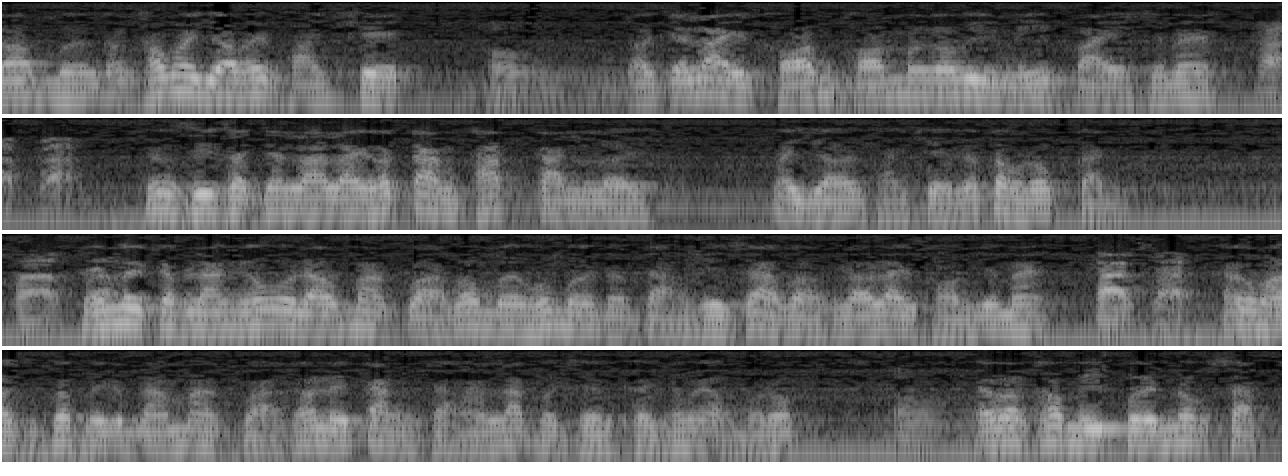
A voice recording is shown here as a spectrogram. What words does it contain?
ล้อมเมืองเขาเขาไม่ยอมให้ผ่านเขตโอ้เราจะไล่ขอมขอมมันก็วิ่งหนีไปใช่ไหมครับครับถึงศรีสัชนาลัยเขาตั้งทัพกันเลย ไม่ยอมให้ผ่านเขตก็ต้องรบกันครับ ในเมื่อกำลังของเรามากกว่าเพราะเมืองของเมืองต่างๆ ที่ทราบว่าเราไล่ขอมใช่ไหมครับครับเขาก็มาสิเพมีกำลังมากกว่า เขาเลยตั้งทหารรับมาเชิญเคินเขาไม่ออกมารบโอ้แต่ว่าเขามีปืนนกสัตว์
